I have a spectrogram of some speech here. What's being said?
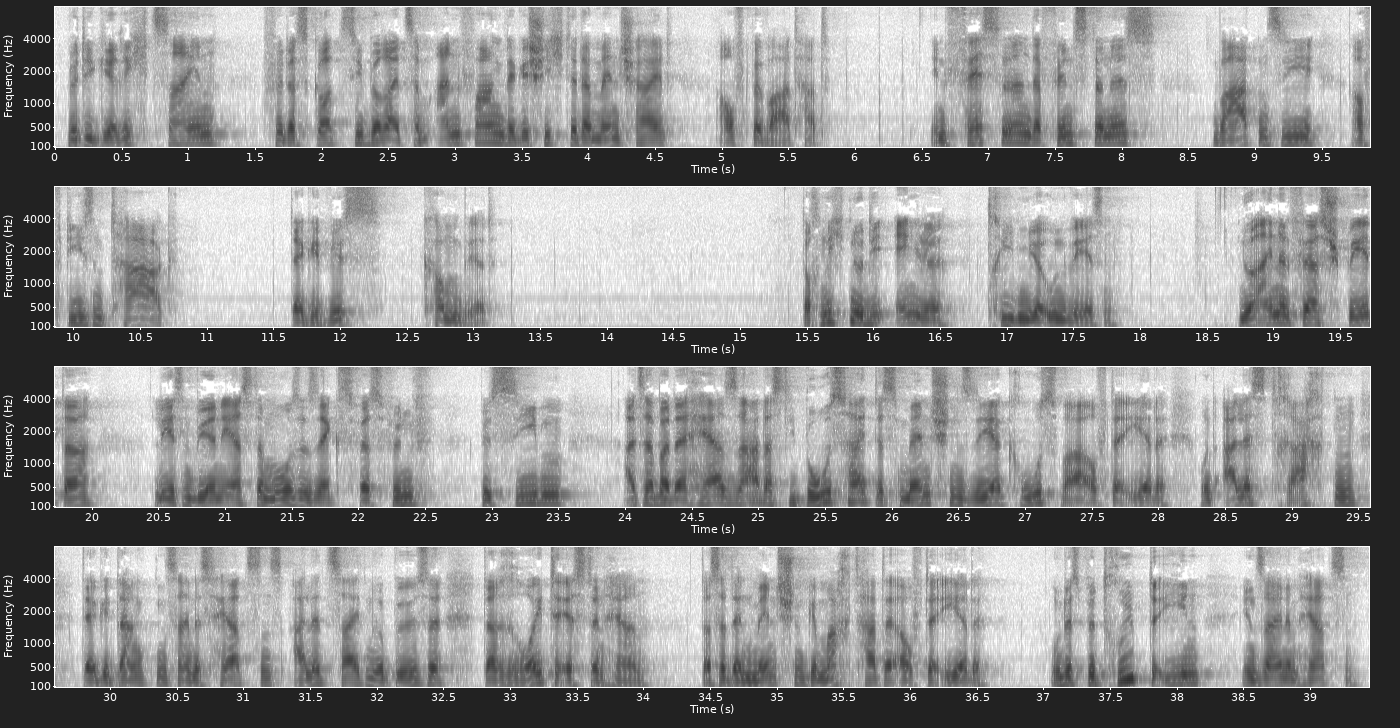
wird ihr Gericht sein, für das Gott sie bereits am Anfang der Geschichte der Menschheit aufbewahrt hat. In Fesseln der Finsternis warten sie auf diesen Tag, der gewiss kommen wird. Doch nicht nur die Engel trieben ihr Unwesen. Nur einen Vers später lesen wir in 1. Mose 6, Vers 5 bis 7, als aber der Herr sah, dass die Bosheit des Menschen sehr groß war auf der Erde und alles Trachten der Gedanken seines Herzens alle Zeit nur böse, da reute es den Herrn, dass er den Menschen gemacht hatte auf der Erde. Und es betrübte ihn in seinem Herzen.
